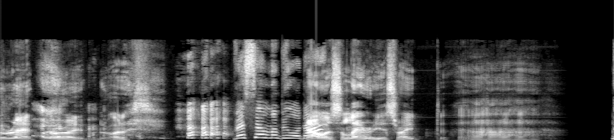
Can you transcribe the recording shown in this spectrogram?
The rat. Alright. That was hilarious, right? Uh,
